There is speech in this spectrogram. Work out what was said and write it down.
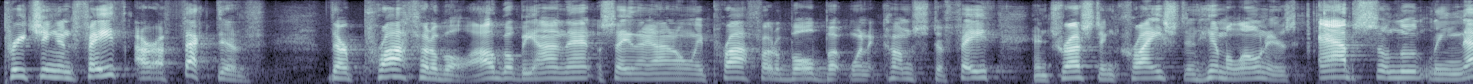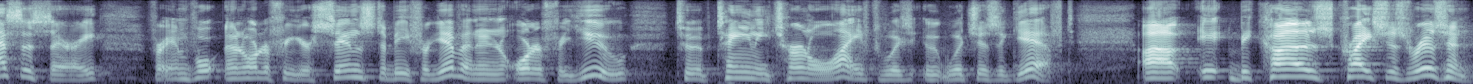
preaching and faith are effective They're profitable. I'll go beyond that and say they're not only profitable, but when it comes to faith and trust in Christ and Him alone is absolutely necessary for in, order for your sins to be forgiven and in order for you to obtain eternal life, which, which is a gift. Uh, it, because Christ is risen,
